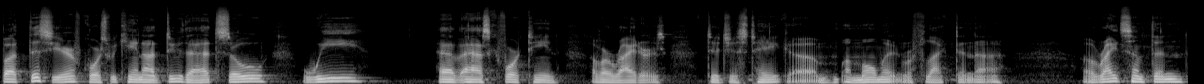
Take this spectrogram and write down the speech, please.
but this year, of course, we cannot do that, so we have asked 14 of our writers to just take um, a moment and reflect and uh, uh, write something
